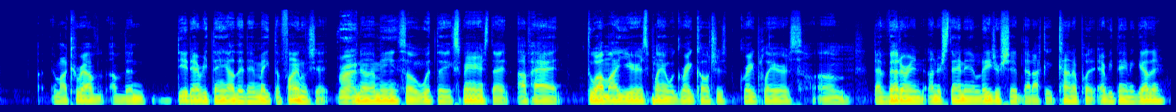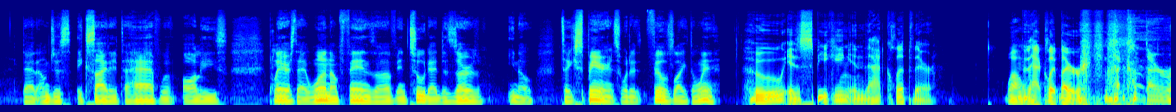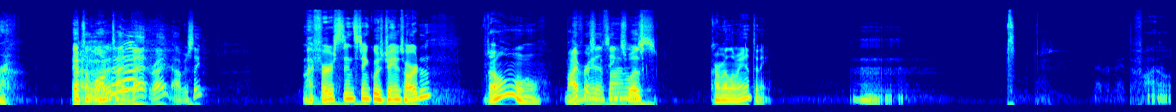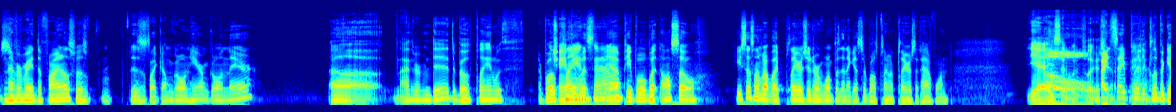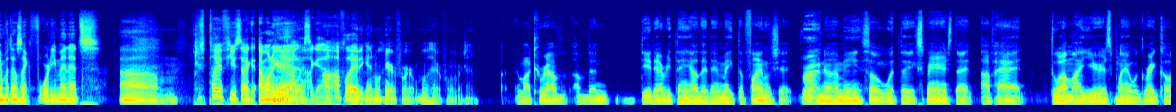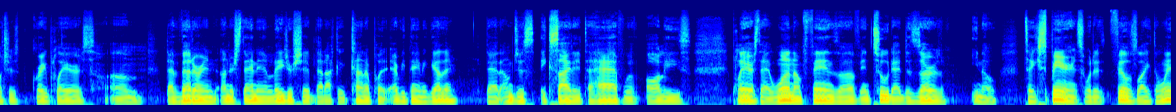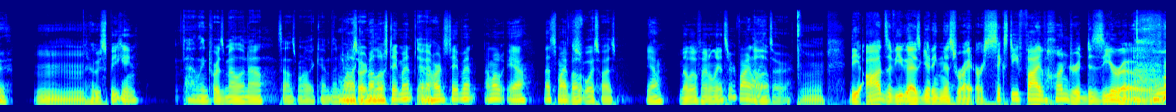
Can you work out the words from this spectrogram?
in my career, I've, I've done did everything other than make the finals yet. Right. You know what I mean? So with the experience that I've had throughout my years playing with great coaches, great players, um, that veteran understanding and leadership that I could kind of put everything together. That I'm just excited to have with all these players that one I'm fans of, and two that deserve you know to experience what it feels like to win. Who is speaking in that clip there? Well, That clip there. there. It's a long time bet, right? Obviously. My first instinct was James Harden. Oh, my Never first instinct was Carmelo Anthony. Hmm. Never made the finals. Never made the finals. Was is like I'm going here, I'm going there. Uh, Neither of them did. They're both playing with. they're both playing with now? yeah people, but also he said something about like players who never won, but then I guess they're both playing with players that have one. Yeah, he said with players. Oh, I'd now. say play the clip again, but that was like 40 minutes. Um, Just play a few seconds. I want to hear Yeah. your voice again. I'll, I'll play it again. We'll hear it for we'll hear it for one more time. in my career, I've, I've done did everything other than make the finals yet. Right. You know what I mean? So with the experience that I've had throughout my years playing with great coaches, great players, um, that veteran understanding and leadership that I could kind of put everything together. That I'm just excited to have with all these players that one I'm fans of, and two that deserve you know to experience what it feels like to win. Hmm, who's speaking? I lean towards Melo now. Sounds more like him than more James like a Harden. mellow statement than Yeah. a hard statement. I'm o- yeah, that's my Just vote. voice wise. Yeah, Mellow final answer? final Mellow. answer. Mm. The odds of you guys getting this right are 6,500 to zero.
